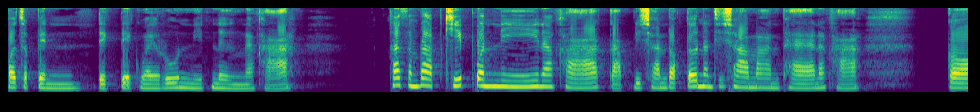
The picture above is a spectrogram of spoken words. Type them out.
ก็จะเป็นเด็กๆวัยรุ่นนิดนึงนะคะค่ะสำหรับคลิปวันนี้นะคะ กับดิฉัน ดรนันทิชามานแพ้นะคะ ก็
